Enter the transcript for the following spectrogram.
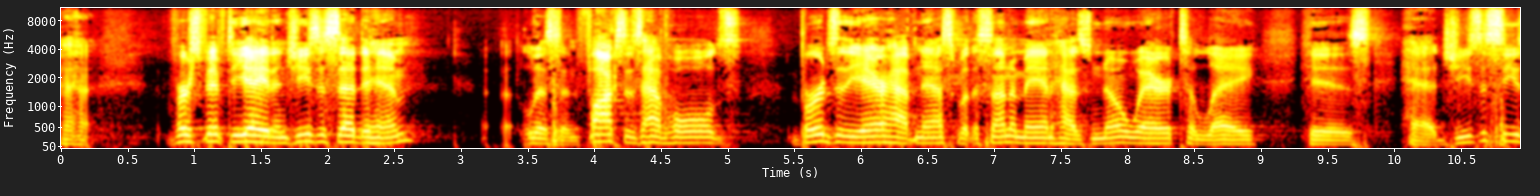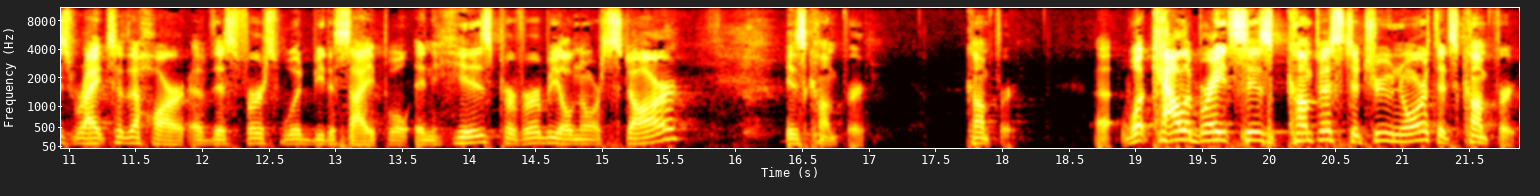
Verse 58 And Jesus said to him, Listen, foxes have holes, birds of the air have nests, but the Son of Man has nowhere to lay his head. Jesus sees right to the heart of this first would be disciple, and his proverbial North Star is comfort. Comfort. Uh, what calibrates his compass to true north? It's comfort.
